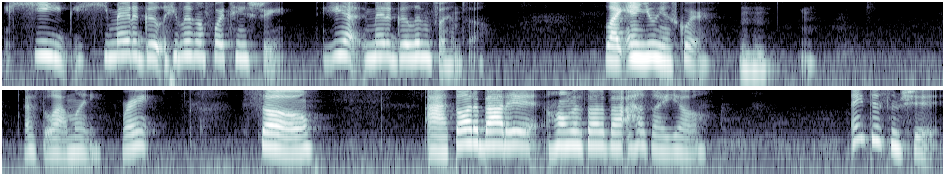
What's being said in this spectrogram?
he he made a good. He lived on 14th Street. He had made a good living for himself. Like in Union Square. Mm-hmm. That's a lot of money, right? So I thought about it. Homegirls thought about. It. I was like, yo, ain't this some shit?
